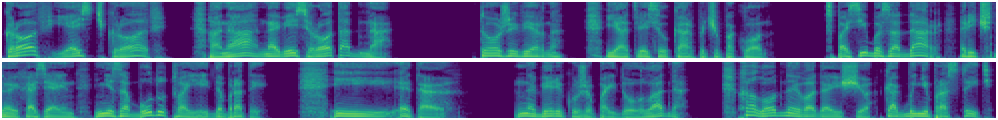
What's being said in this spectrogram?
«Кровь есть кровь. Она на весь род одна». «Тоже верно», — я отвесил Карпычу поклон. «Спасибо за дар, речной хозяин, не забуду твоей доброты». И это... На берег уже пойду, ладно? Холодная вода еще, как бы не простыть».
